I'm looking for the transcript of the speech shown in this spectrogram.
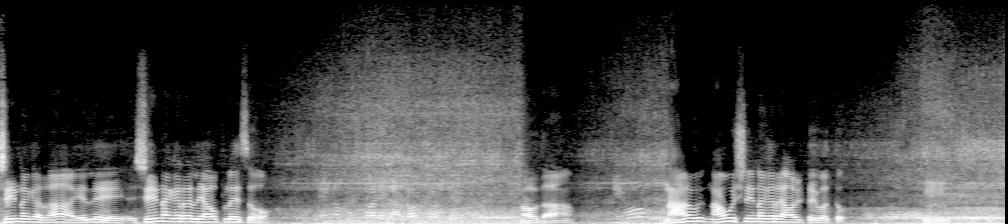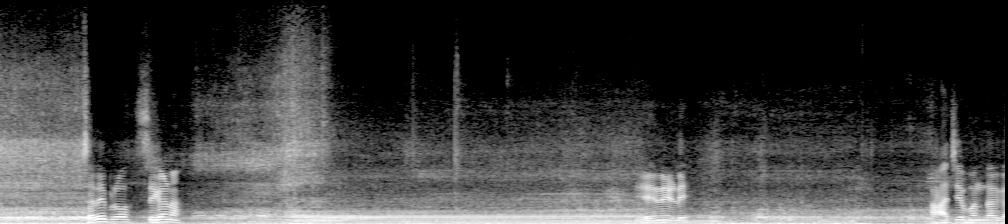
ಶ್ರೀನಗರ, ಎಲ್ಲಿ, ಶ್ರೀನಗರಲ್ಲಿ ಯಾವ ಪ್ಲೇಸು? ಹೌದಾ? ನೀವು, ನಾವು ಶ್ರೀನಗರ ಆಲ್ಟ್ ಇವತ್ತು. ಹ್ಞೂ ಸರಿ ಬ್ರೋ, ಸಿಗೋಣ. ಏನು ಹೇಳಿ? ಆಚೆ ಬಂದಾಗ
